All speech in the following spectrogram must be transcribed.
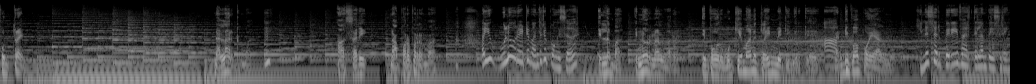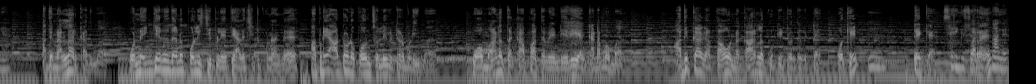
ஃபுட் ட்ரெக் நல்லா இருக்குமா? ஆ சரி. நான் புறப்படுறேம்மா. ஐயோ உள்ள ஒரு ரேட்டு வந்துட்டு போங்க சார் இல்லம்மா இன்னொரு நாள் வரேன். இப்போ ஒரு முக்கியமான கிளைண்ட் மீட்டிங் இருக்கு. ஆ. கண்டிப்பா போய் ஆகணும். என்ன சார் பெரிய வார்த்தையெல்லாம் பேசுறீங்க? அது நல்லா இருக்காதுமா. உன்னை இங்க இருந்து தானே போலீஸ் ஜீப்ல ஏத்தி அழைச்சிட்டு போனாங்க. அப்படியே ஆட்டோட போன்னு சொல்லி விட்டுற முடியுமா? உன் மானத்தை காப்பாத்த வேண்டியது என் கடமைமா அதுக்காகத்தான் உன்னை கார்ல கூட்டிட்டு வந்து விட்டேன். ஓகே ம், டேக் கேர் சரிங்க சார். வரேன். வாங்க.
